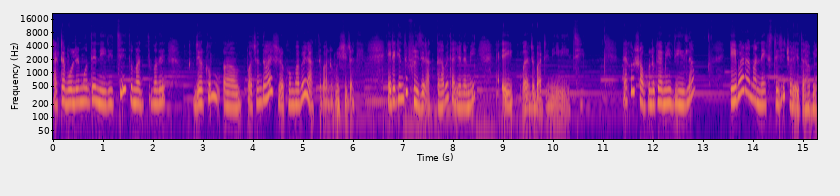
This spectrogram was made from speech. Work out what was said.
একটা বোলের মধ্যে নিয়ে দিচ্ছি। তোমরা, তোমাদের যেরকম পছন্দ হয় সেরকমভাবে রাখতে পারো মিষ্টিটাকে। এটা কিন্তু ফ্রিজে রাখতে হবে, তাই জন্য আমি এই একটা বাটি নিয়ে নিয়েছি। দেখো, সবগুলোকে আমি দিয়ে দিলাম। এবার আমার নেক্সট স্টেজে চলে যেতে হবে।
